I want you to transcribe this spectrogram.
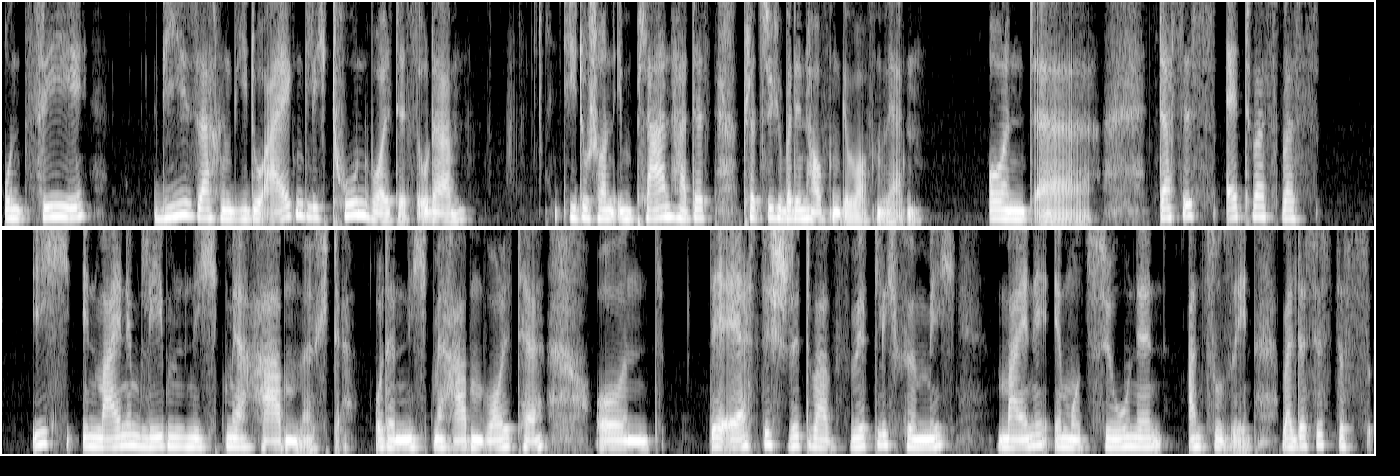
und C die Sachen, die du eigentlich tun wolltest oder die du schon im Plan hattest, plötzlich über den Haufen geworfen werden. Und äh, das ist etwas, was ich in meinem Leben nicht mehr haben möchte oder nicht mehr haben wollte. Und der erste Schritt war wirklich für mich, meine Emotionen anzusehen, weil das ist das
